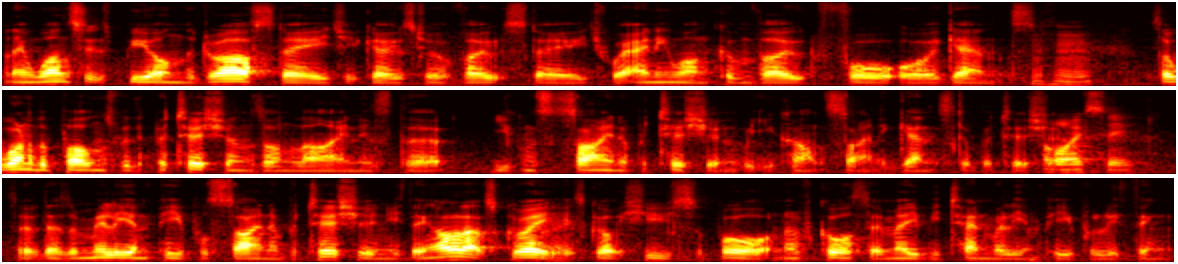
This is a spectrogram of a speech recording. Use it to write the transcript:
And then once it's beyond the draft stage, it goes to a vote stage where anyone can vote for or against. Mhm. So one of the problems with petitions online is that you can sign a petition, but you can't sign against a petition. Oh, I see. So if there's a million people sign a petition, you think, oh, that's great, Right. it's got huge support. And of course, there may be 10 million people who think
